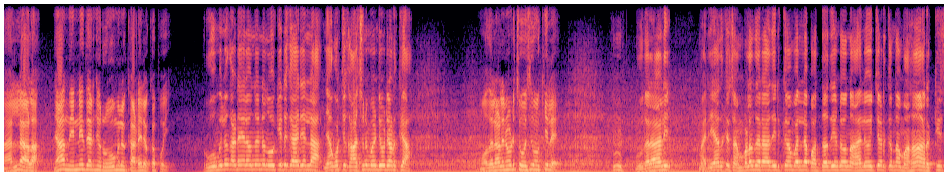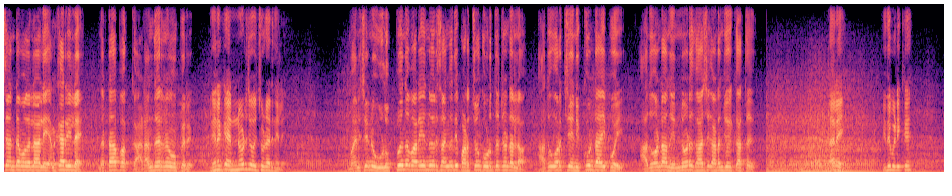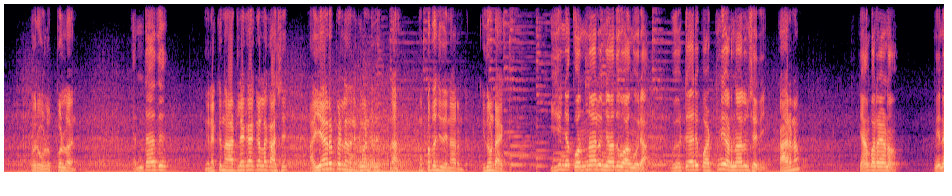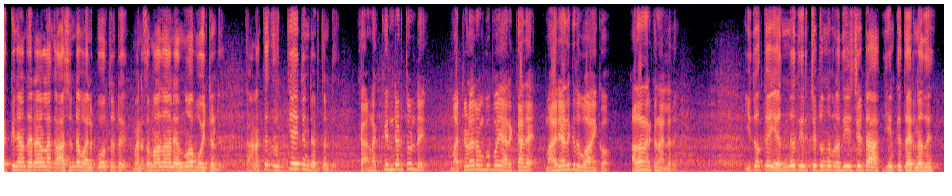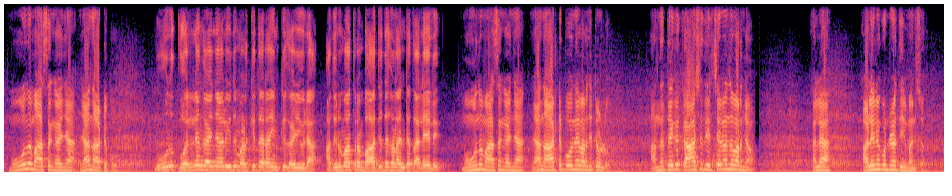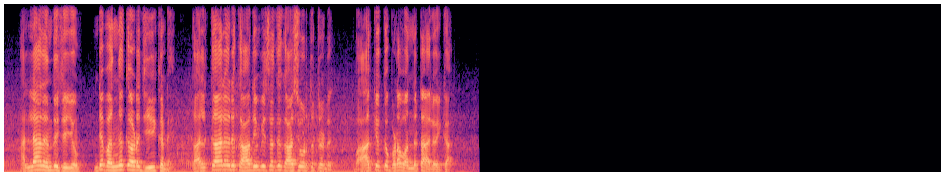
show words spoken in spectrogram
നല്ല ആളാ. ഞാൻ നിന്നെ തെരഞ്ഞ് റൂമിലും കടയിലും ഒക്കെ പോയി. റൂമിലും കടയിലും ഒന്നും എന്നെ നോക്കിയിട്ട് കാര്യമല്ല ഞാൻ കുറച്ച് കാശിനും വേണ്ടി ഇവിടെ നടക്കുക മുതലാളിനോട് ചോദിച്ചു നോക്കിയില്ലേ? മുതലാളി മര്യാദയ്ക്ക് ശമ്പളം തരാതിരിക്കാൻ വല്ല പദ്ധതി ഉണ്ടോ എന്ന് ആലോചിച്ചെടുക്കുന്ന മഹാ അർക്കീസ എന്റെ മുതലാളി. എനിക്കറിയില്ലേ? എന്നിട്ടാ ഇപ്പൊ കടം തരുന്ന മൂപ്പര്. നിനക്ക് എന്നോട് ചോദിച്ചുകൂടായിരുന്നില്ലേ? മനുഷ്യന് ഉളുപ്പ് എന്ന് പറയുന്ന ഒരു സംഗതി പടച്ചോൻ കൊടുത്തിട്ടുണ്ടല്ലോ. അത് കുറച്ച് എനിക്കും ഉണ്ടായിപ്പോയി അതുകൊണ്ടാ നിന്നോട് കാശ് കടം ചോദിക്കാത്തത്. എന്നാലേ ഇത് പിടിക്ക്. ഒരു ഉളുപ്പുള്ളവൻ. എന്താ ഇത് നിനക്ക് നാട്ടിലേക്കാക്കുള്ള കാശ് അയ്യായിരം ഉറുപ്പ അല്ലേ നിനക്ക് വേണ്ടത്? ആ മുപ്പത്തഞ്ച് ദിനാറുണ്ട്. ഇതുകൊണ്ടയക്ക് ഈ ഞാൻ കൊന്നാലും ഞാൻ അത് വാങ്ങൂല. വീട്ടുകാർ പട്ടിണി കിടന്നാലും ശരി. കാരണം? ഞാൻ പറയണോ? നിനക്ക് ഞാൻ തരാനുള്ള കാശിന്റെ വലുപ്പം ഓർത്തിട്ട് മനസമാധാനം എന്നോ പോയിട്ടുണ്ട്. കണക്ക് കൃത്യമായിട്ട് എന്റെ അടുത്തുണ്ട്. കണക്കിന്റെ അടുത്തുണ്ട്. മറ്റുള്ളവരെ മുമ്പ് പോയി ഇറക്കാതെ മര്യാദയ്ക്ക് ഇത് വാങ്ങിക്കോ. അതാ നിനക്ക് നല്ലത്. ഇതൊക്കെ എന്ന് തിരിച്ചിട്ടൊന്ന് പ്രതീക്ഷിച്ചിട്ടാ ഈ എനിക്ക് തരുന്നത്? മൂന്ന് മാസം കഴിഞ്ഞാ ഞാൻ നാട്ടിൽ പോകും മൂന്ന് കൊല്ലം കഴിഞ്ഞാലും ഇത് മടക്കി തരാൻ എനിക്ക് കഴിയൂല. അതിനു മാത്രം ബാധ്യതകൾ എന്റെ തലയിൽ മൂന്ന് മാസം കഴിഞ്ഞാൽ ഞാൻ നാട്ടിൽ പോകുന്നേ പറഞ്ഞിട്ടുള്ളൂ. അന്നത്തേക്ക് കാശ് തിരിച്ചു തരണമെന്ന് പറഞ്ഞോ? അല്ല അളിനെ കൊണ്ടുവരാൻ തീരുമാനിച്ചോ? അല്ലാതെ എന്ത് ചെയ്യും? എന്റെ പെങ്ങൾക്ക് അവിടെ ജീവിക്കണ്ടേ. തൽക്കാലം ഒരു കാദ്യം വിസക്ക് കാശ് കൊടുത്തിട്ടുണ്ട്. ബാക്കിയൊക്കെ ഇവിടെ വന്നിട്ട് ആലോചിക്കാം.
